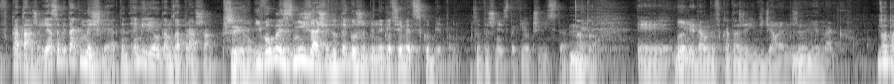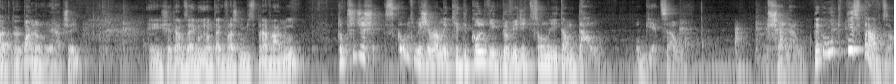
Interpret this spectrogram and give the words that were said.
w Katarze. Ja sobie tak myślę, jak ten Emir ją tam zaprasza Przyjął. i w ogóle zniża się do tego, żeby negocjować z kobietą, co też nie jest takie oczywiste. No to. Yy, byłem niedawno w Katarze i widziałem, że jednak No tak, tak. panowie raczej y, się tam zajmują tak ważnymi sprawami, to przecież skąd my się mamy kiedykolwiek dowiedzieć, co on jej tam dał, obiecał? przelał. Tego nikt nie sprawdza.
